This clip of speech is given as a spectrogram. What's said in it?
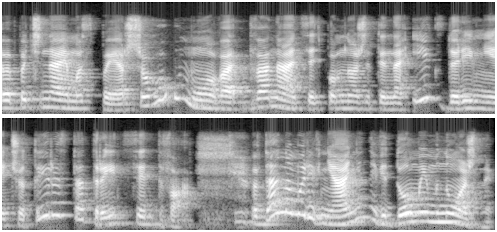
Е, Починаємо з першого. Умова 12 помножити на х дорівнює 432. В даному рівнянні невідомий множник.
